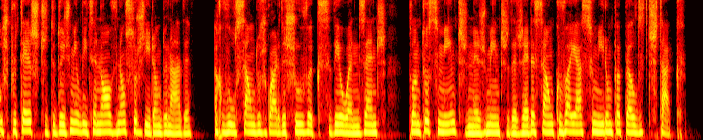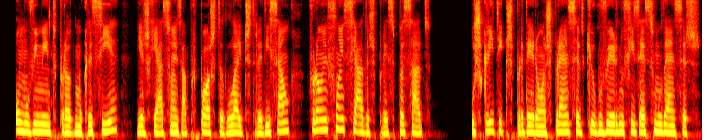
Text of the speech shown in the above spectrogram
Os protestos de 2019 não surgiram do nada. A revolução dos guarda-chuva que se deu anos antes plantou sementes nas mentes da geração que veio a assumir um papel de destaque. O movimento pró-democracia e as reações à proposta de lei de extradição foram influenciadas por esse passado. Os críticos perderam a esperança de que o governo fizesse mudanças,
